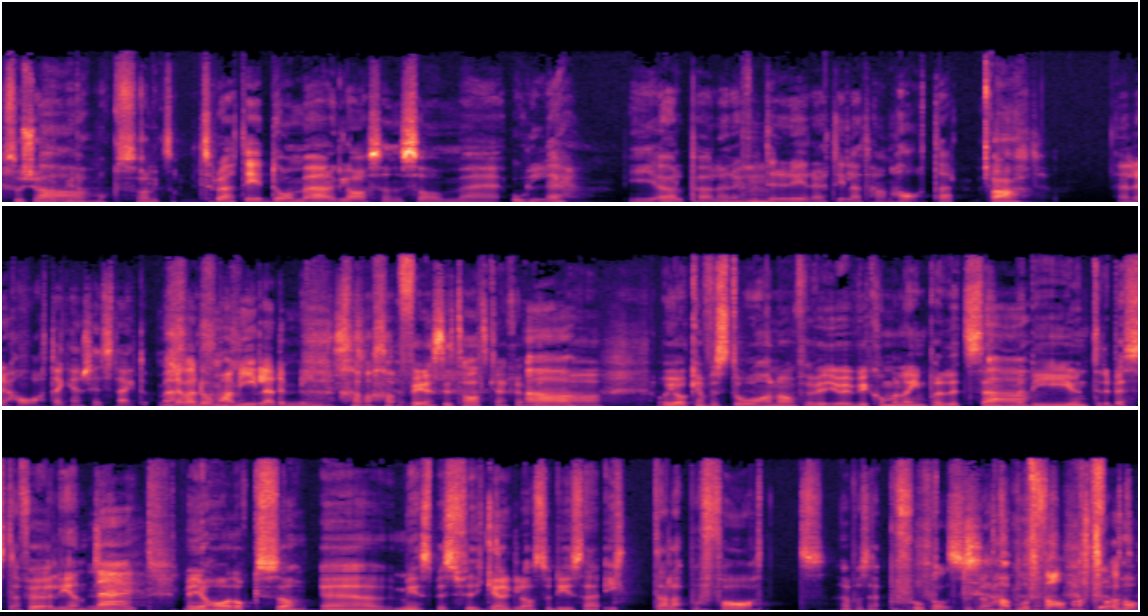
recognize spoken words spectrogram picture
så kör de ju dem också. Liksom. Jag tror att det är de ölglasen som eh, Olle i Ölpölen refererar till att han hatar. Ah, Eller hatar kanske är ett starkt ord, men det var de han gillade minst. Ja, fel citat kanske. Men, ja. Och jag kan förstå honom, för vi, vi kommer in på det lite sen, men det är ju inte det bästa för öl egentligen. Nej. Men jag har också eh, mer specifika ölglas och det är så här Ittala på fat. Jag på, så här, på fot, Fot. såklart. Ja, på. Ja.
